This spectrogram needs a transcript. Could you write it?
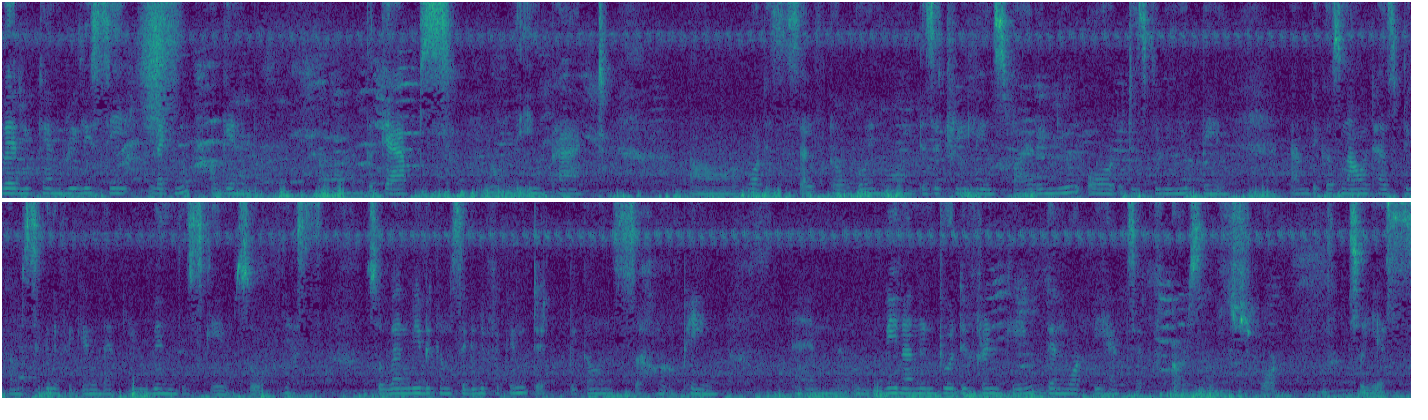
where you can really see like you know, again uh, the gaps you know, the impact uh, what is the self-talk going on? Is it really inspiring you or it is giving you pain? And because now it has become significant that you win this game. So yes. So when we become significant it becomes uh, pain. And we run into a different game than what we had set ourselves for so yes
